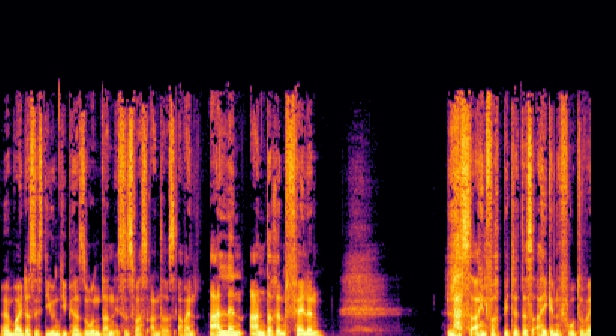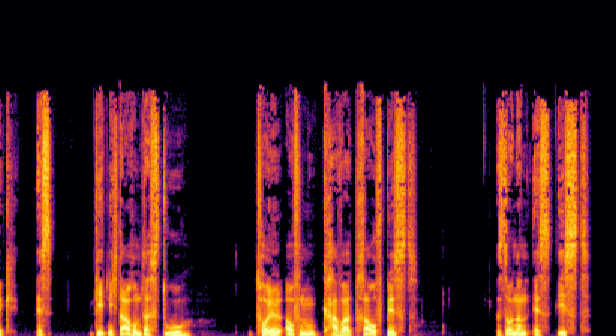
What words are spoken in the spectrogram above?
äh, weil das ist die und die Person, dann ist es was anderes. Aber in allen anderen Fällen lass einfach bitte das eigene Foto weg. Es geht nicht darum, dass du toll auf dem Cover drauf bist sondern es ist,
